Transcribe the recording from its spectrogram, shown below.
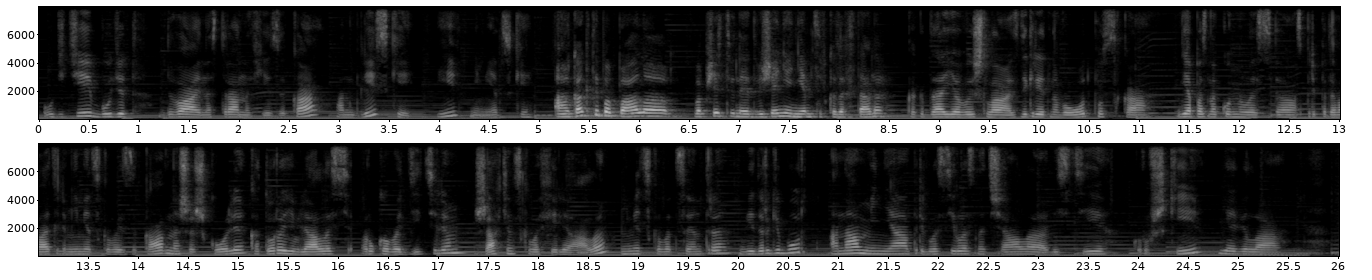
у детей будет два иностранных языка, английский и немецкий. А как ты попала в общественное движение немцев Казахстана? Когда я вышла с декретного отпуска, я познакомилась а, с преподавателем немецкого языка в нашей школе, которая являлась руководителем шахтинского филиала немецкого центра Видергебурт. Она меня пригласила сначала вести кружки. Я вела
